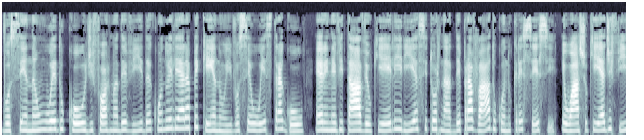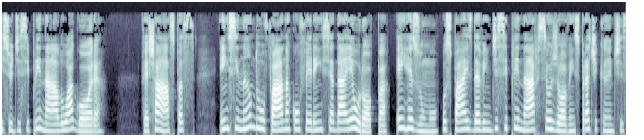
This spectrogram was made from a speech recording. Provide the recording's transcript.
você não o educou de forma devida quando ele era pequeno e você o estragou. Era inevitável que ele iria se tornar depravado quando crescesse. Eu acho que é difícil discipliná-lo agora. Fecha aspas ensinando o Fá na Conferência da Europa. Em resumo, os pais devem disciplinar seus jovens praticantes,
